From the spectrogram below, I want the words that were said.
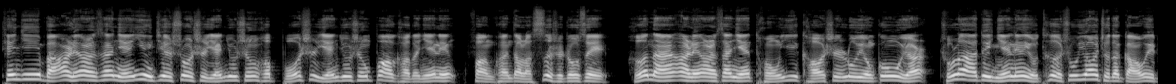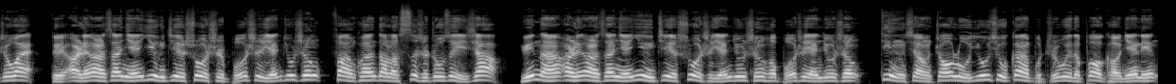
天津把二零二三年应届硕士研究生和博士研究生报考的年龄放宽到了四十周岁。河南二零二三年统一考试录用公务员，除了对年龄有特殊要求的岗位之外，对二零二三年应届硕士、博士研究生放宽到了四十周岁以下。云南二零二三年应届硕士研究生和博士研究生定向招录优秀干部职位的报考年龄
